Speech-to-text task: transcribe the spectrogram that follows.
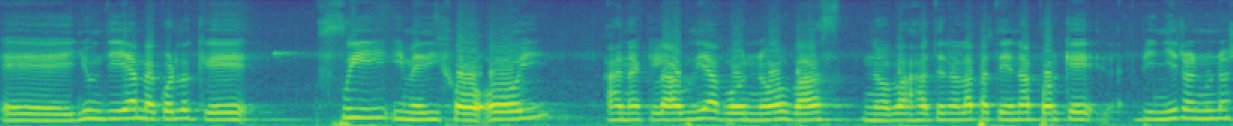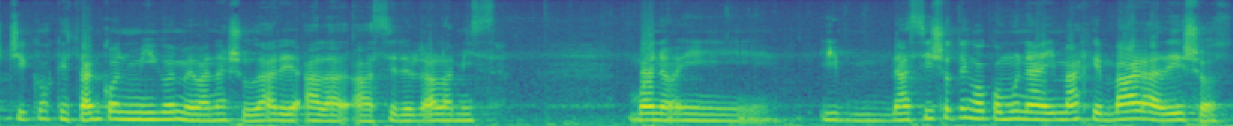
Eh, y un día me acuerdo que fui y me dijo, hoy, Ana Claudia, vos no vas, no vas a tener la patena porque vinieron unos chicos que están conmigo y me van a ayudar a, celebrar la misa. Bueno, y así yo tengo como una imagen vaga de ellos.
